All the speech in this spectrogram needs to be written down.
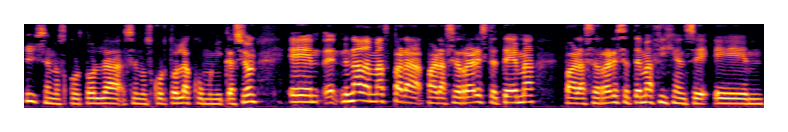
y se nos cortó la, se nos cortó la comunicación. nada más para, para cerrar este tema, para cerrar este tema, fíjense, em,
